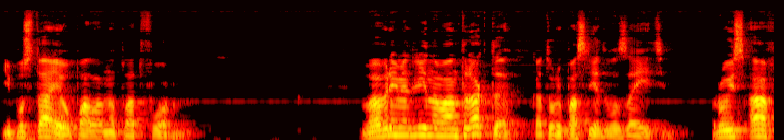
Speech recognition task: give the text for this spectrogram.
и пустая упала на платформу. Во время длинного антракта, который последовал за этим, Руис Аф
